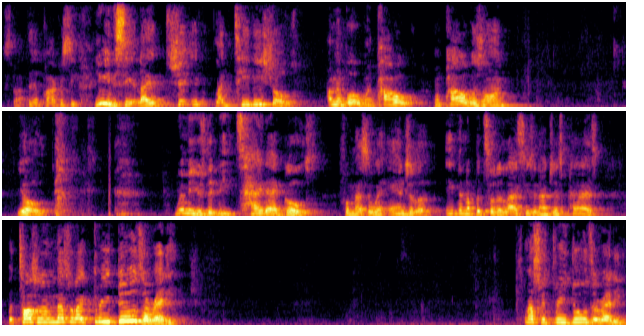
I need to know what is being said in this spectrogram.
Stop the hypocrisy. You even see it like shit, even like TV shows. I remember when Power when Power was on. Yo, women used to be tight at ghosts for messing with Angela, even up until the last season I just passed. But Tasha done messed with like three dudes already. Smashed with three dudes already.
